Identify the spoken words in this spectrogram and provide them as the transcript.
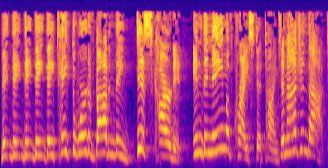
They, they, they, they, they take the word of God and they discard it in the name of Christ at times. Imagine that.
